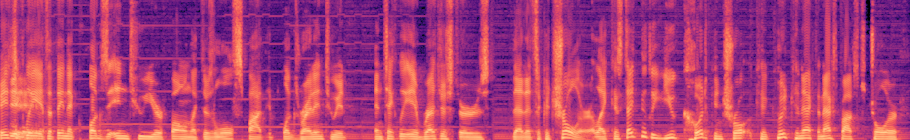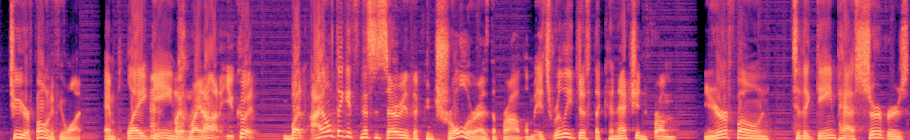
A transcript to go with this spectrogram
basically, yeah. it's a thing that plugs into your phone. Like, there's a little spot it plugs right into it, and technically, it registers that it's a controller. Like, because technically, you could control could, could connect an Xbox controller to your phone if you want and play games right on it. You could. But I don't think it's necessarily the controller as the problem. It's really just the connection from your phone to the Game Pass servers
